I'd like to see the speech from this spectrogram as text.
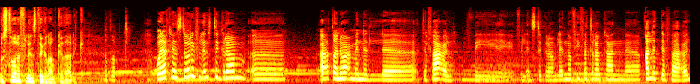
و story في الإنستغرام كذلك. بالضبط. ولكن story في الإنستغرام آه، أعطى نوع من التفاعل في في الإنستغرام لأنه في فترة كان قل التفاعل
